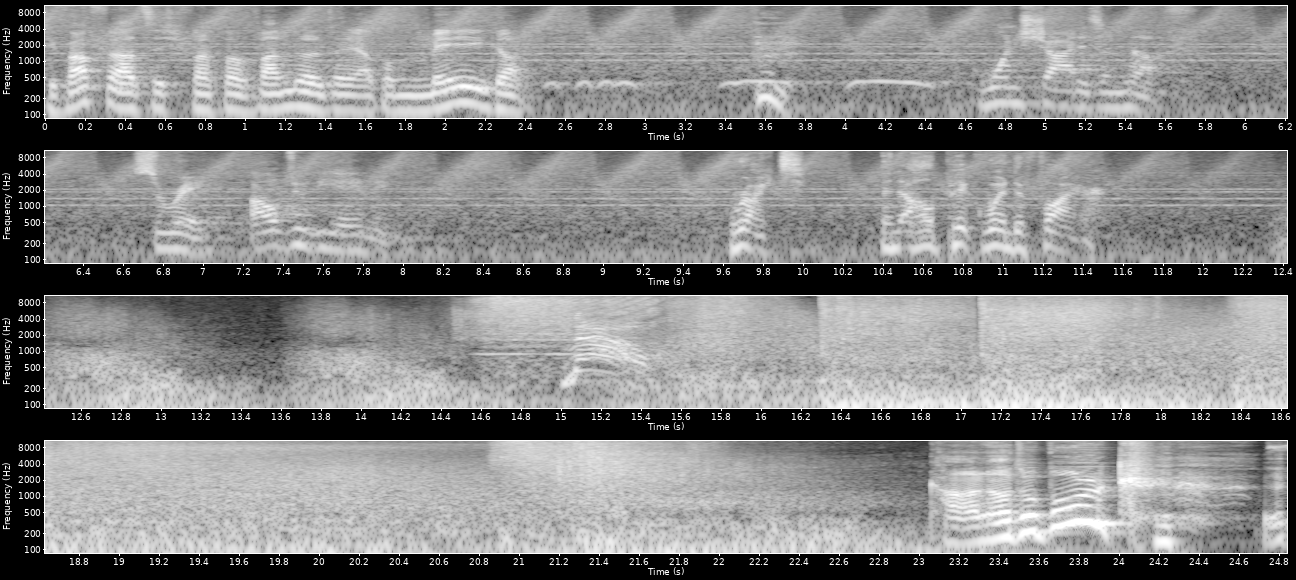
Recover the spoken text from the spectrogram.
die Waffe hat sich mal verwandelt, ey, aber mega. One shot is enough. Saray, I'll do the aiming. Right. And I'll pick when to fire. Now! Carla Bulk!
